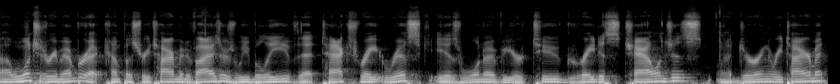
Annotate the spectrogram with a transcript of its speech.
Uh, we want you to remember at Compass Retirement Advisors, we believe that tax rate risk is one of your two greatest challenges uh, during retirement.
